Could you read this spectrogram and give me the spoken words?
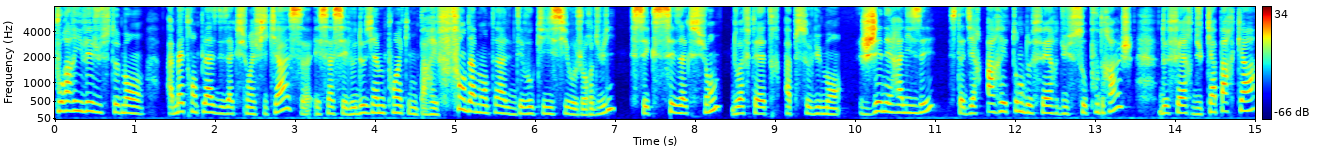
Pour arriver justement à mettre en place des actions efficaces, et ça c'est le deuxième point qui me paraît fondamental d'évoquer ici aujourd'hui, c'est que ces actions doivent être absolument généralisées, c'est-à-dire arrêtons de faire du saupoudrage, de faire du cas par cas,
